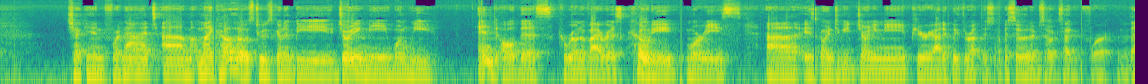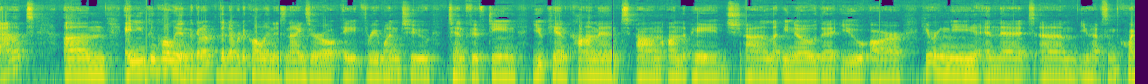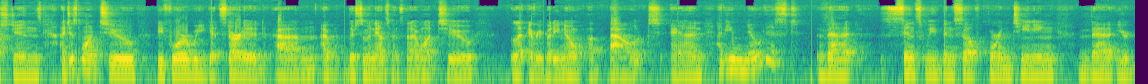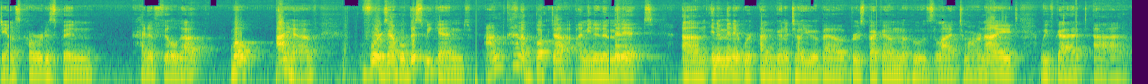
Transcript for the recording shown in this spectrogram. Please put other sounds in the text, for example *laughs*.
check in for that. Um, my co host, who's going to be joining me when we end all this coronavirus, Cody Maurice uh, is going to be joining me periodically throughout this episode. I'm so excited for that. Um, and you can call in. The, number to call in is 908 312 1015. You can comment um, on the page. Uh, let me know that you are hearing me and that um, you have some questions. I just want to, before we get started, um, I, there's some announcements that I want to let everybody know about. And have you noticed that since we've been self quarantining, that your dance card has been kind of filled up? Well, I have. For example, this weekend, I'm kind of booked up. I mean, in a minute, Um, in a minute, I'm going to tell you about Bruce Beckham, who's live tomorrow night. We've got uh,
